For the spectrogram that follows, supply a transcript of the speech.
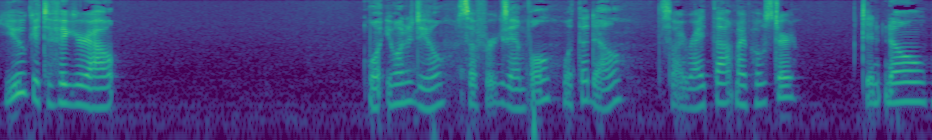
You get to figure out what you want to do. So, for example, with Adele, so I write that my poster. Didn't know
